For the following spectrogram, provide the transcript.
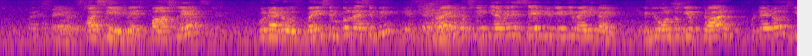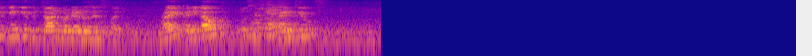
or seed means parsley, potatoes. Very simple recipe. Right? कुछ नहीं किया मैंने. Shape you can give any kind. If you want to give turned potatoes, you can give the turned potatoes as well. Right? Any doubt? No, sir.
